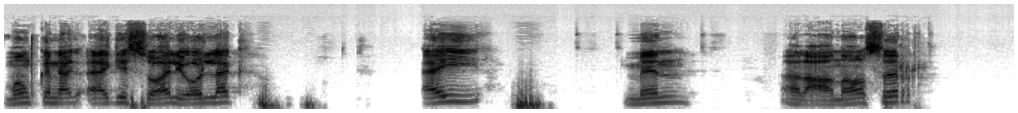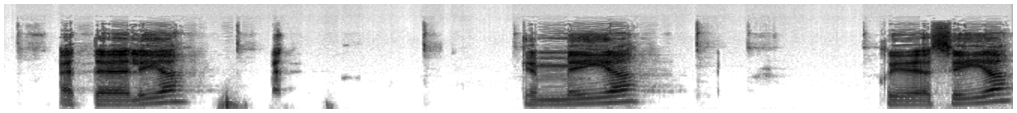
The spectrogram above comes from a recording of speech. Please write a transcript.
ممكن أجي السؤال يقول لك أي من العناصر التالية كمية قياسية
